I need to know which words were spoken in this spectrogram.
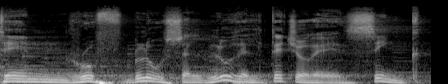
Tin Roof Blues, el blues del techo de zinc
